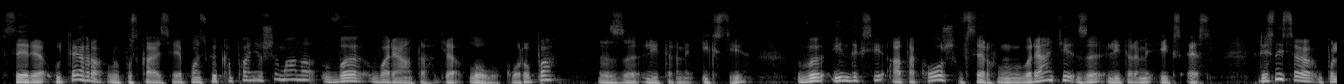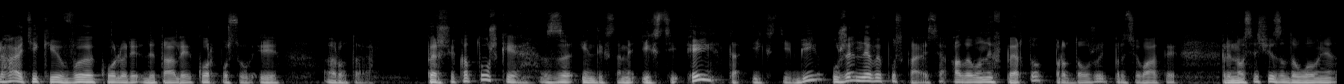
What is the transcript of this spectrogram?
Серія Ultegra випускається японською компанією Shimano в варіантах для лову коропа з літерами XT в індексі, а також в серфовому варіанті з літерами XS. Різниця полягає тільки в кольорі деталі корпусу і ротора. Перші катушки з індексами XTA та XTB уже не випускаються, але вони вперто продовжують працювати, приносячи задоволення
